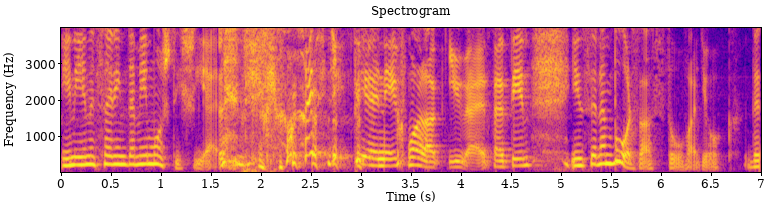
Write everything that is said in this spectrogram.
Én, én szerintem én most is ilyen lennék, ha együtt élnék valakivel. Tehát én, én szerintem borzasztó vagyok. De,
